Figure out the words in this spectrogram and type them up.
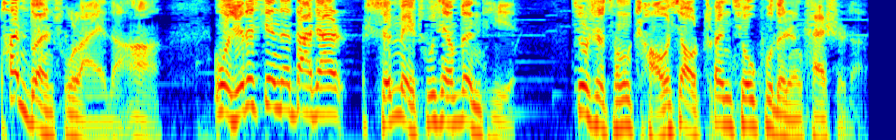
判断出来的啊？我觉得现在大家审美出现问题，就是从嘲笑穿秋裤的人开始的。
